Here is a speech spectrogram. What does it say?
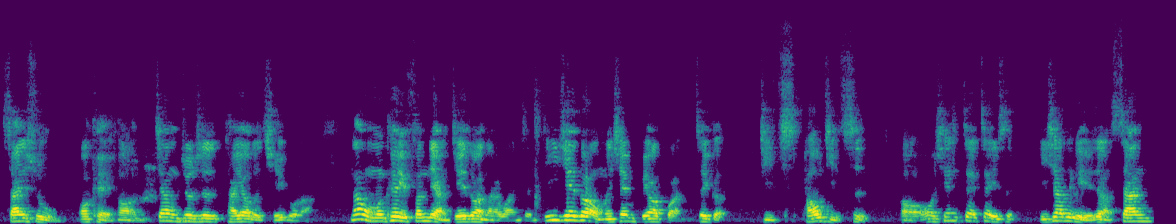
三十五，OK 哈，这样就是它要的结果了。那我们可以分两阶段来完成。第一阶段我们先不要管这个几次跑几次。好，我先再再一次，底下这个也这样，三，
